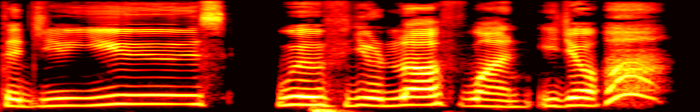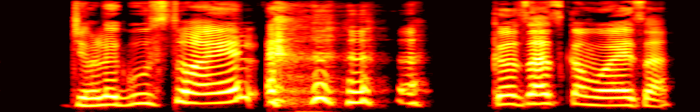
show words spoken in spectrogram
that you use with your loved one. Y yo, ¡Ah! ¿yo le gusto a él? Cosas como esa.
